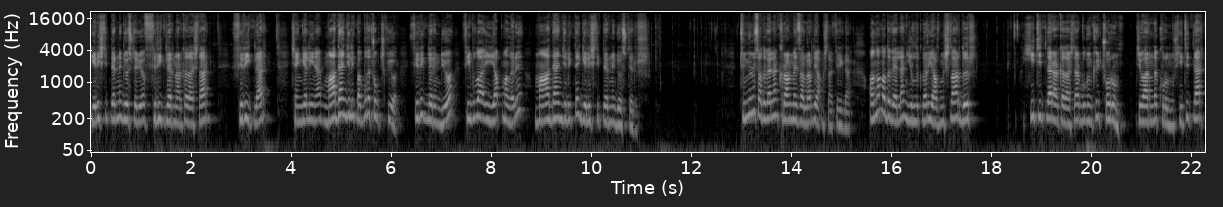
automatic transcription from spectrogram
geliştiklerini gösteriyor. Friglerin arkadaşlar. Frigler çengelli yine madencilik bak bu da çok çıkıyor. Friglerin diyor fibulayı yapmaları madencilikte geliştiklerini gösterir. Tümülüs adı verilen kral mezarları da yapmışlar Frigler. Anal adı verilen yıllıkları yazmışlardır. Hititler arkadaşlar bugünkü Çorum civarında kurulmuş Hititler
